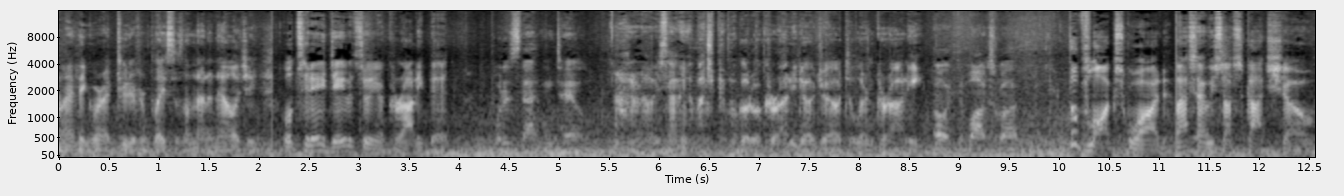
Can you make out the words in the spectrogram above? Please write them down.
I think we're at two different places on that analogy. Well, today David's doing a karate bit, What does that entail? I don't know. He's having a bunch of people go to a karate dojo to learn karate. Oh, like the vlog squad? The Vlog Squad. Last night we saw Scott's show.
